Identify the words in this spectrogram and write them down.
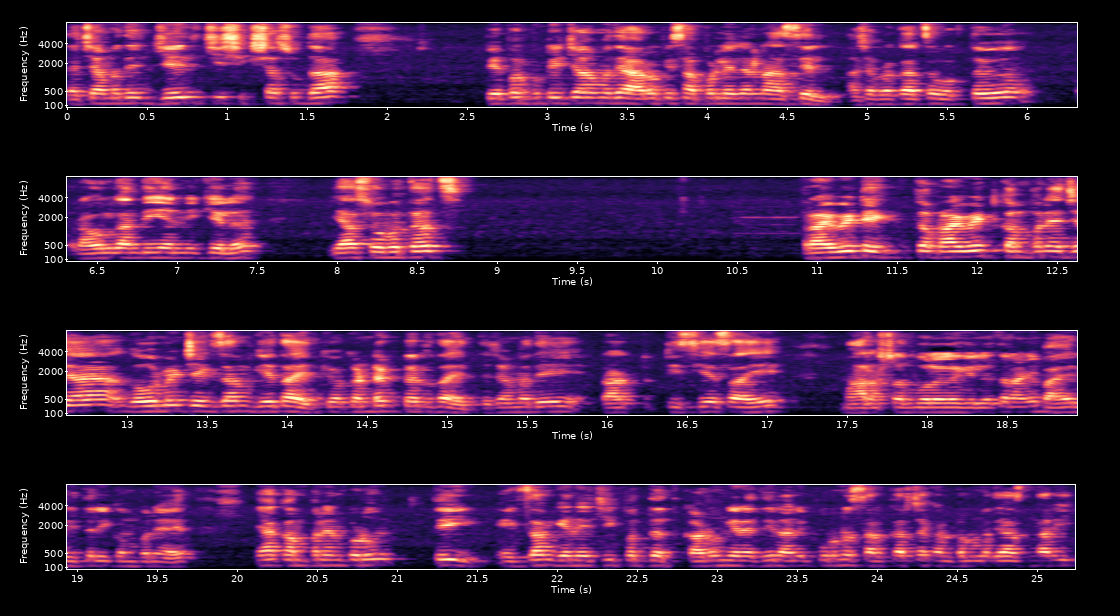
त्याच्यामध्ये जेलची शिक्षा सुद्धा पेपर फुटीच्या मध्ये आरोपी सापडलेल्यांना असेल अशा प्रकारचं वक्तव्य राहुल गांधी यांनी केलं. यासोबतच प्रायव्हेट एक प्रायव्हेट कंपन्याच्या गव्हर्नमेंटचे एक्झाम घेत आहेत किंवा कंडक्ट करत आहेत. त्याच्यामध्ये टी सी एस आहे महाराष्ट्रात बोलायला गेलं तर आणि बाहेर इतरही कंपन्या आहेत. या कंपन्यांकडून ती एक्झाम घेण्याची पद्धत काढून घेण्यात येईल आणि पूर्ण सरकारच्या कंट्रोलमध्ये असणारी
